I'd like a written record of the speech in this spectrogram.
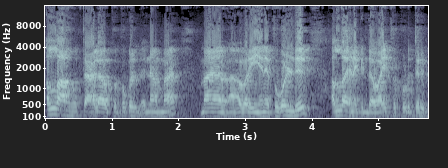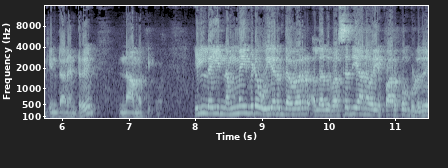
அல்லாஹு தாலாவுக்கு புகழ் நம்ம ம- அவரை என புகழ்ந்து அல்லாஹ் எனக்கு இந்த வாய்ப்பு கொடுத்திருக்கின்றான் என்று நாம கேட்கிறோம். இல்லை நம்மை விட உயர்ந்தவர் அல்லது வசதியானவரை பார்க்கும் பொழுது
